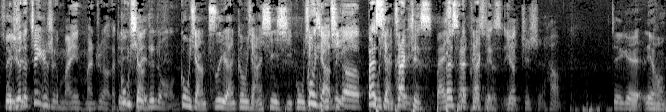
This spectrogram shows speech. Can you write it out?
所以我觉得这个是个蛮蛮重要的，共享这种共享资源、共享信息、共享共享这个共 best 享 practice best 对知识好。这个烈红，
